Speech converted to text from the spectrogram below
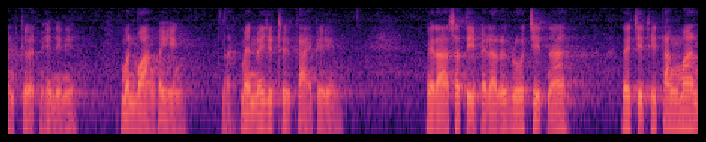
มันเกิดเห็นอย่างนี้ มันวางไปเองนะมันไม่ยึดถือกายไปเอง เวลาสติไประลึกรู้จิตนะ ด้วยจิตที่ตั้งมั่น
